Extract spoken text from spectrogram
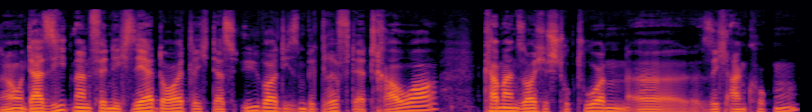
Ja, und da sieht man, finde ich, sehr deutlich, dass über diesen Begriff der Trauer kann man solche Strukturen äh, sich angucken.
